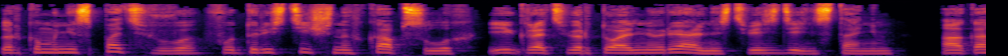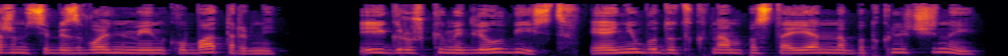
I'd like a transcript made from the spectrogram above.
Только мы не спать в футуристичных капсулах и играть в виртуальную реальность весь день станем, а окажемся безвольными инкубаторами и игрушками для убийств, и они будут к нам постоянно подключены,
